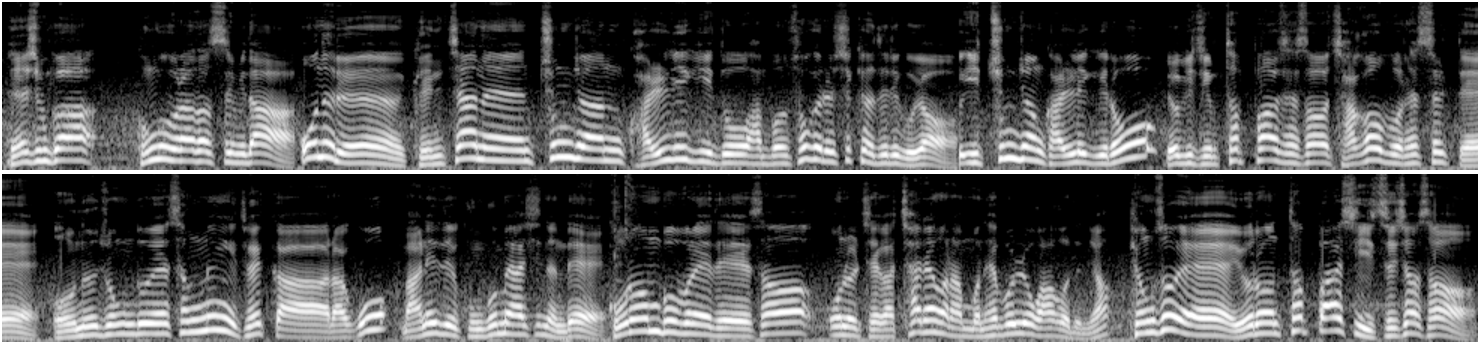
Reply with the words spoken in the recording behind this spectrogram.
안녕하십니까 공급을 받았습니다. 오늘은 괜찮은 충전 관리기도 한번 소개를 시켜드리고요. 이 충전 관리기로 여기 지금 텃밭에서 작업을 했을 때 어느 정도의 성능이 될까라고 많이들 궁금해 하시는데 그런 부분에 대해서 오늘 제가 촬영을 한번 해보려고 하거든요. 평소에 이런 텃밭이 있으셔서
